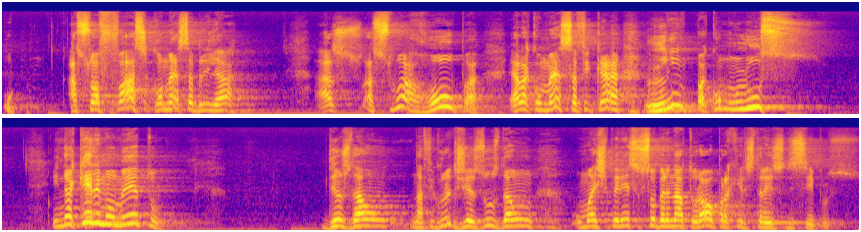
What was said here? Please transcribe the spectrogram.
O, a sua face começa a brilhar. A, a sua roupa, ela começa a ficar limpa como luz. E naquele momento, Deus dá um, na figura de Jesus, dá um, uma experiência sobrenatural para aqueles três discípulos.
